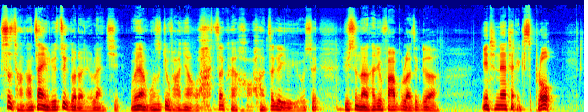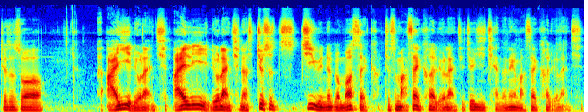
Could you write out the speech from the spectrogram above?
市场上占有率最高的浏览器。微软公司就发现了，哇，这块好啊，这个有游说，于是呢，他就发布了这个 Internet Explorer，就是说。IE 浏览器，IE 浏览器呢，就是基于那个 Mosaic，就是马赛克浏览器，就以前的那个马赛克浏览器。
